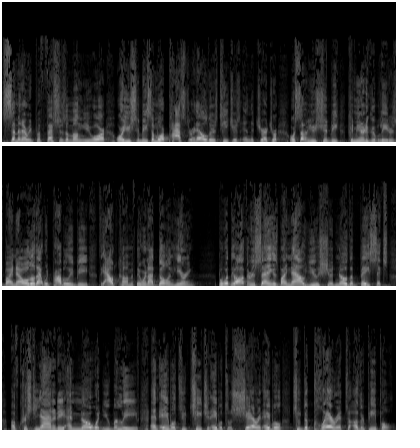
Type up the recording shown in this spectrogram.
seminary professors among you, or, or you should be some more pastor and elders, teachers in the church, or, or some of you should be community group leaders by now, although that would probably be the outcome if they were not dull in hearing. But what the author is saying is by now you should know the basics of Christianity and know what you believe and able to teach it, able to share it, able to declare it to other people.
